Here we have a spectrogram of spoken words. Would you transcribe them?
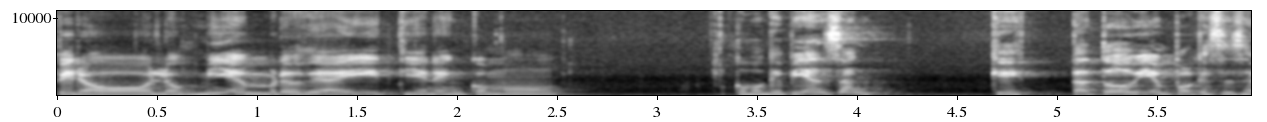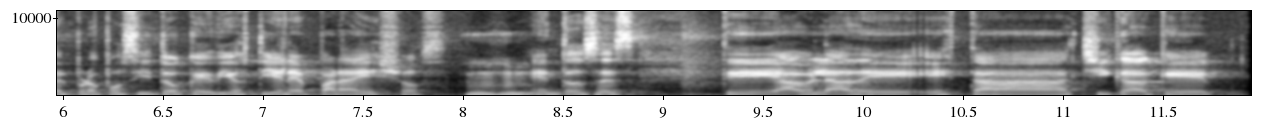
pero los miembros de ahí tienen como, como que piensan que está todo bien porque ese es el propósito que Dios tiene para ellos. Entonces te habla de esta chica que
